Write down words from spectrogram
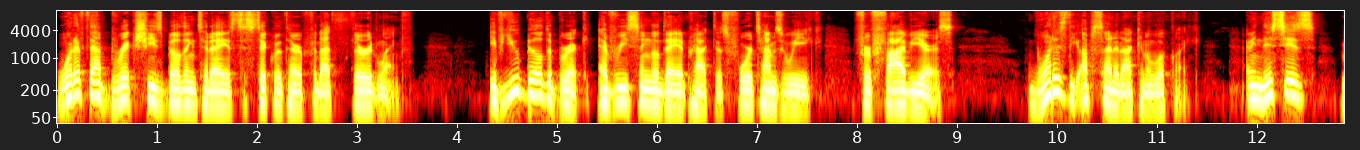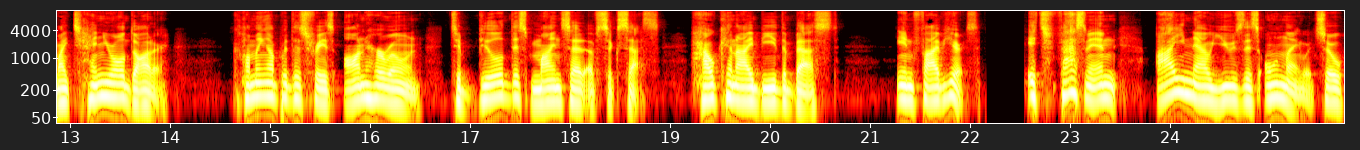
what if that brick she's building today is to stick with her for that third length? If you build a brick every single day at practice, four times a week, for five years. What is the upside of that going to look like? I mean, this is my 10 year old daughter coming up with this phrase on her own to build this mindset of success. How can I be the best in five years? It's fascinating. And I now use this own language. So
